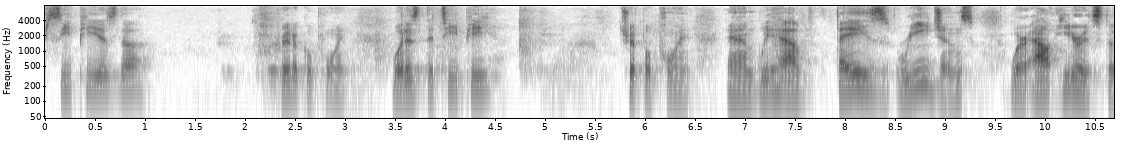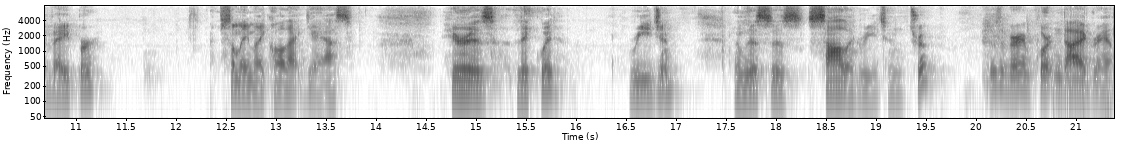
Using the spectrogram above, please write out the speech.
CP is the critical point. What is the TP? Triple point. And we have phase regions where out here it's the vapor. Somebody might call that gas. Here is liquid region, and this is solid region. True. This is a very important diagram.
